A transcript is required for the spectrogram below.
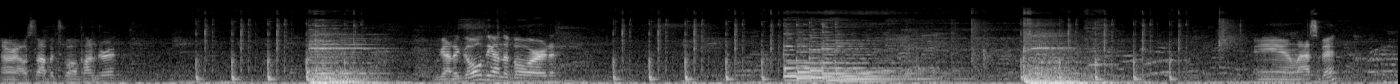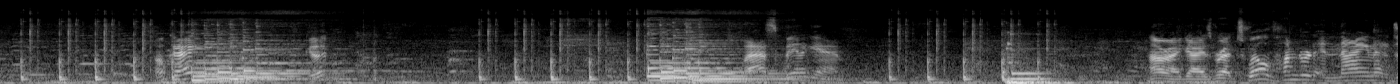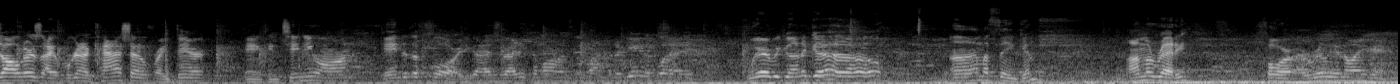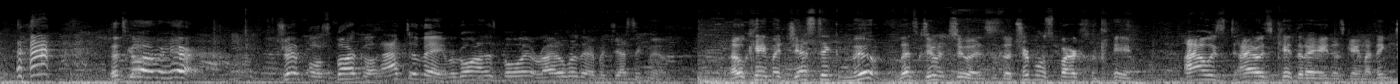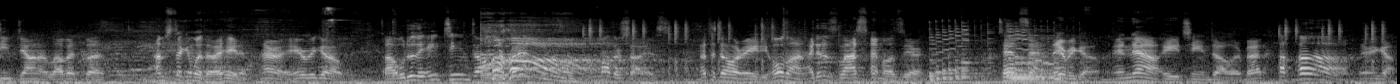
All right, I'll stop at 1200. We got a Goldie on the board. And last spin. Okay. Good. Last spin again. All right, guys, we're at $1,209. I, we're gonna cash out right there and continue on into the floor. You guys ready? Come on, let's go find another game to play. Where are we gonna go? Uh, I'm a thinking. I'm a ready for a really annoying game. let's go over here. Triple Sparkle Activate. We're going on this boy right over there, Majestic Moon. Okay, Majestic Moon. Let's do it to it. This is the Triple Sparkle game. I always, I always kid that I hate this game. I think deep down I love it, but I'm sticking with it. I hate it. All right, here we go. Uh, we'll do the $18 bet. Mother size. That's a dollar eighty. Hold on, I did this last time I was here. 10 cent, there we go. And now $18 bet. Ha ha There you go.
